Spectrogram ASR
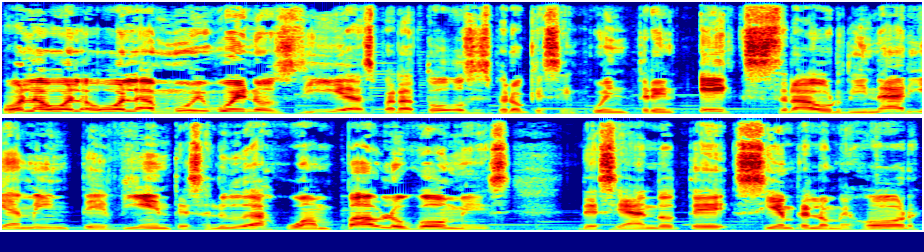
Hola, hola, hola, muy buenos días para todos. Espero que se encuentren extraordinariamente bien. Te saluda Juan Pablo Gómez, deseándote siempre lo mejor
